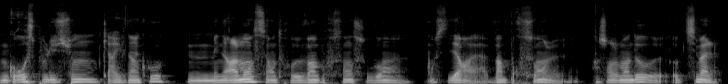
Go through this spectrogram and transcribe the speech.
une grosse pollution qui arrive d'un coup. Mais normalement, c'est entre 20% souvent considère à 20% un changement d'eau euh, optimal.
